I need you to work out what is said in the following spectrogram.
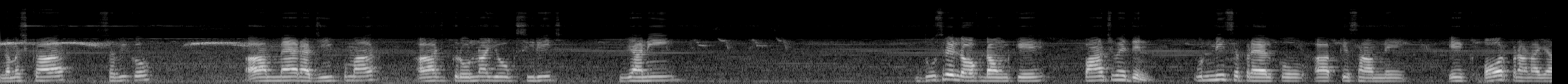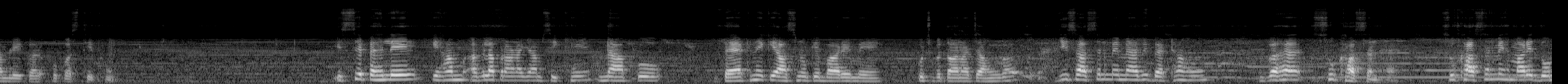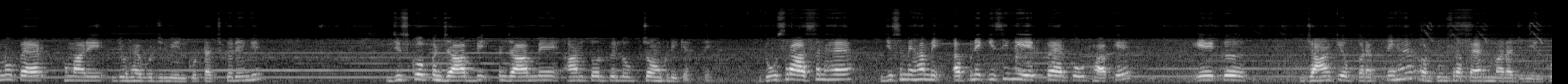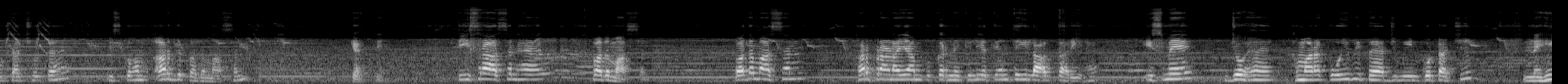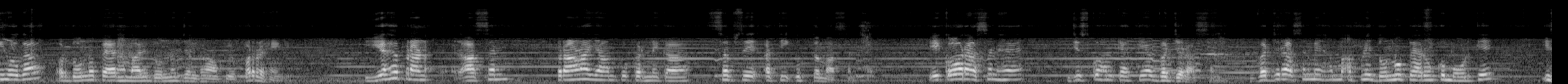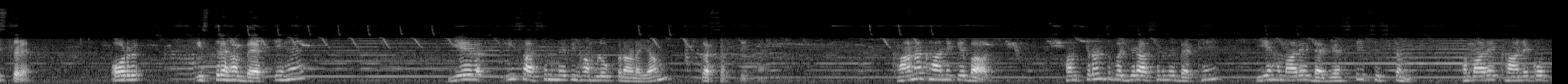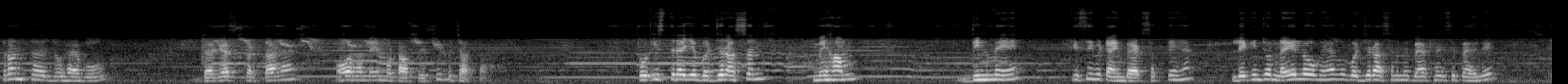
नमस्कार सभी को। आ, मैं राजीव कुमार आज कोरोना योग सीरीज़ यानी दूसरे लॉकडाउन के पाँचवें दिन 19 अप्रैल को आपके सामने एक और प्राणायाम लेकर उपस्थित हूँ। इससे पहले कि हम अगला प्राणायाम सीखें मैं आपको बैठने के आसनों के बारे में कुछ बताना चाहूँगा। जिस आसन में मैं अभी बैठा हूँ वह सुखासन है। सुखासन में हमारे दोनों पैर हमारे जो है वो ज़मीन को टच करेंगे, जिसको पंजाब भी, पंजाब में आमतौर पे लोग चौंकड़ी कहते हैं। दूसरा आसन है जिसमें हम अपने किसी भी एक पैर को उठा के एक जांग के ऊपर रखते हैं और दूसरा पैर हमारा ज़मीन को टच होता है, इसको हम अर्ध पद्मासन कहते हैं। तीसरा आसन है पद्मासन। पद्मासन हर प्राणायाम को करने के लिए अत्यंत ही लाभकारी है। इसमें जो है, हमारा कोई भी पैर ज़मीन को टच नहीं होगा और दोनों पैर हमारे दोनों जंघाओं के ऊपर रहेंगे। यह प्राण आसन प्राणायाम को करने का सबसे अति उत्तम आसन है। एक और आसन है, जिसको हम कहते हैं वज्रासन। वज्रासन में हम अपने दोनों पैरों को मोड़ के इस तरह, और इस तरह हम बैठते हैं। ये इस आसन में भी हम लोग प्राणायाम कर सकते हैं। खाना खाने के बाद हम तुरंत वज्रासन में बैठें ये हमारे डाइजेस्टिव सिस्टम हमारे खाने को तुरंत जो है वो डाइजेस्ट करता है और हमें मोटापे से बचाता है। तो इस तरह ये वज्रासन में हम दिन में किसी भी टाइम बैठ सकते हैं, लेकिन जो नए लोग हैं वो वज्रासन में बैठने से पहले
